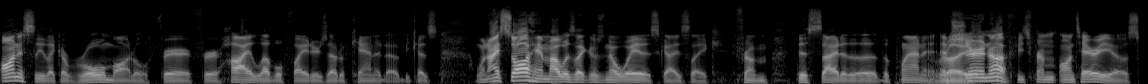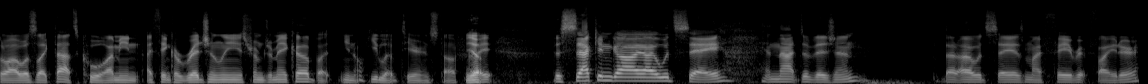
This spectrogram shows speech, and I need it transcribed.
honestly like a role model for for high level fighters out of canada because when i saw him i was like there's no way this guy's like from this side of the the planet. And sure enough he's from ontario. So i was like that's cool. I mean i think originally he's from jamaica but you know he lived here and stuff Yep. right? The second guy I would say in that division that I would say is my favorite fighter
